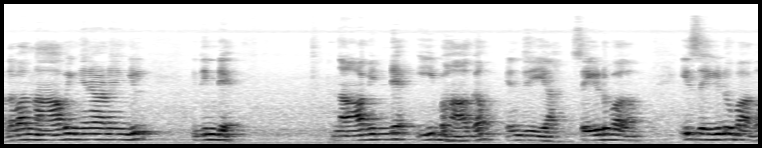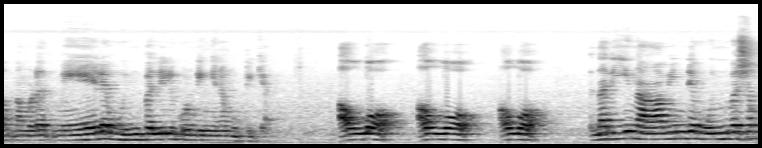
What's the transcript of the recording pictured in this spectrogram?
അഥവാ നാവ് ഇങ്ങനെയാണെങ്കിൽ ഇതിന്റെ നാവിന്റെ ഈ ഭാഗം എന്ത് ചെയ്യുക? സൈഡ് ഭാഗം ഈ സൈഡ് ഭാഗം നമ്മുടെ മേലെ മുൻപല്ലിൽ കൊണ്ട് ഇങ്ങനെ മുട്ടിക്കാം. അള്ളോ അള്ളോ അള്ളോ. എന്നാൽ ഈ നാവിന്റെ മുൻവശം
